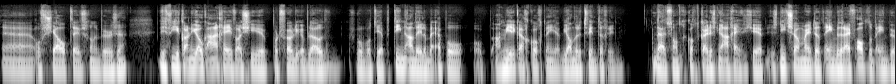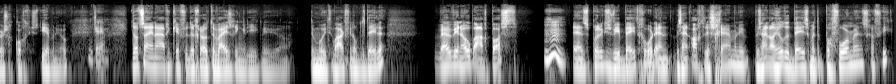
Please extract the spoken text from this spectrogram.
Eh, of Shell op twee verschillende beurzen. Dus je kan nu ook aangeven als je je portfolio uploadt. Bijvoorbeeld je hebt 10 aandelen bij Apple op Amerika gekocht. En je hebt die andere 20 in Duitsland gekocht. Kan je dus nu aangeven. Dus je hebt dus niet zomaar dat één bedrijf altijd op één beurs gekocht is. Die hebben we nu ook. Oké. Dat zijn eigenlijk even de grote wijzigingen die ik nu eh, de moeite waard vind om te delen. We hebben weer een hoop aangepast. Mhm. En het product is weer beter geworden. En we zijn achter de schermen nu. We zijn al heel tijd bezig met de performance grafiek.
